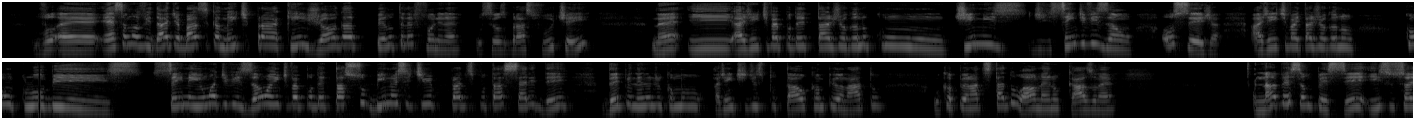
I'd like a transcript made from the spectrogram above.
É, essa novidade é basicamente para quem joga pelo telefone, né? Os seus Brasfoot aí, né? E a gente vai poder estar tá jogando com times de, sem divisão. Ou seja, a gente vai estar tá jogando com clubes sem nenhuma divisão. A gente vai poder estar tá subindo esse time para disputar a Série D, dependendo de como a gente disputar o campeonato, o campeonato estadual, né? No caso, né? Na versão PC, isso só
